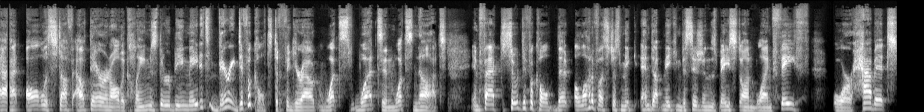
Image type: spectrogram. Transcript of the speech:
at all the stuff out there and all the claims that are being made, it's very difficult to figure out what's what and what's not. In fact, so difficult that a lot of us just make end up making decisions based on blind faith or habit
